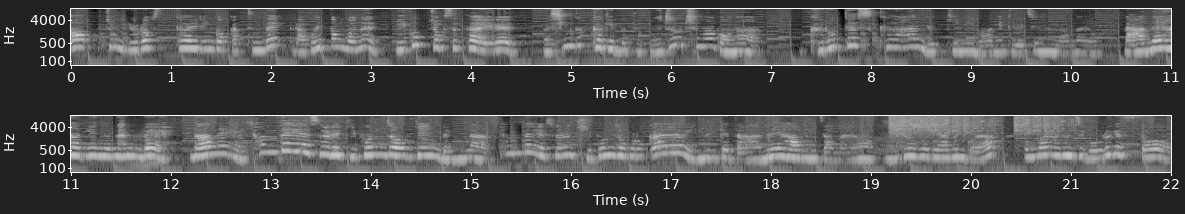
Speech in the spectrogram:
어, 좀 유럽 스타일인 것 같은데? 라고 했던 거는 쪽 스타일은 심각하게 뭐좀 우중충하거나 그로테스크한 느낌이 많이 들지는 않아요. 난해하기는 한데 난해해. 현대예술의 기본적인 맥락. 현대예술은 기본적으로 깔려있는 게 난해함이잖아요. 무슨 소리 하는 거야? 뭔 말 하는지 모르겠어.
